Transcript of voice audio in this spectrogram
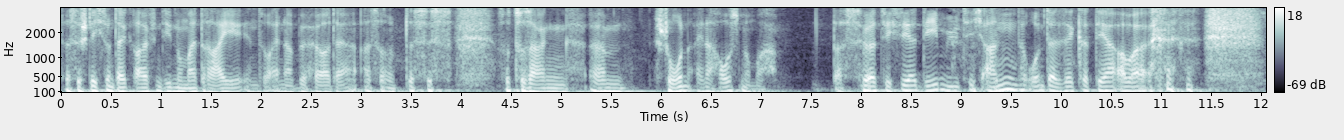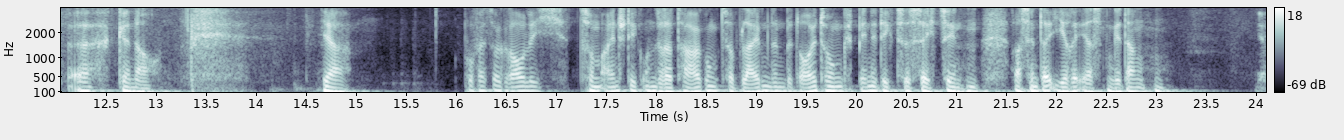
Das ist schlicht und ergreifend die Nummer drei in so einer Behörde. Also das ist sozusagen ähm, schon eine Hausnummer. Das hört sich sehr demütig an, Untersekretär, aber äh, genau. Ja, Professor Graulich, zum Einstieg unserer Tagung zur bleibenden Bedeutung Benedikts XVI. Was sind da Ihre ersten Gedanken? Ja,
